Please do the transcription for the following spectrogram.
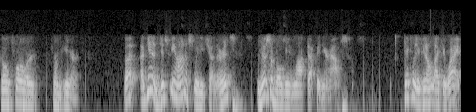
go forward from here. But again, just be honest with each other. It's miserable being locked up in your house, particularly if you don't like your wife.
